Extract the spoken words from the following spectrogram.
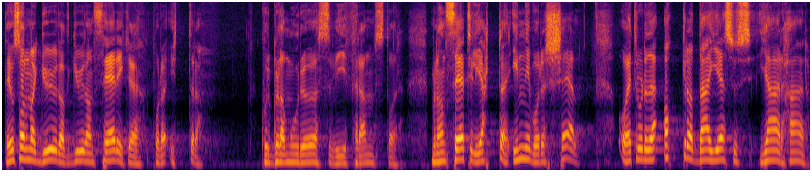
Det er jo sånn med Gud at Gud han ser ikke på det ytre, hvor glamorøse vi fremstår. Men han ser til hjertet, inn i våre sjel. Og jeg tror det er akkurat det Jesus gjør her.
